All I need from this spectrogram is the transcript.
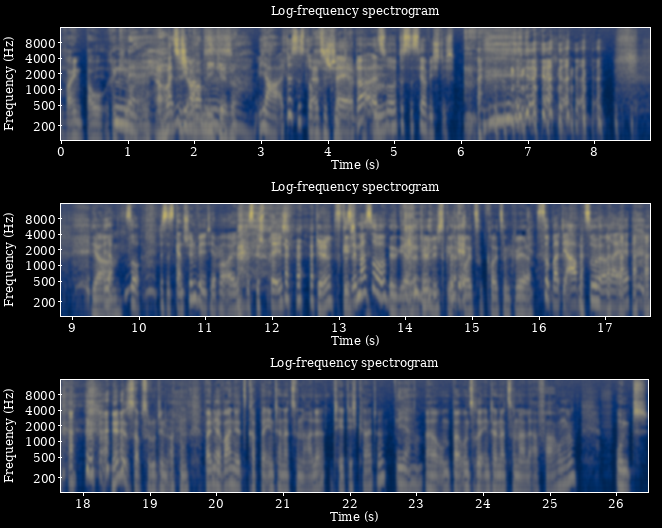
Weinbauregion. Nee. Er hat sich die aber nie gegeben. Ja, das ist doch Er hat sich schön, oder? Also, das ist ja wichtig. Ja, Ja, so, das ist ganz schön wild hier bei euch, das Gespräch. Gell? Das ist immer so. ja natürlich, es geht Okay. kreuz, kreuz und quer. Super, die armen Zuhörer, ey. Ja, das ist absolut in Ordnung. Weil Ja. wir waren jetzt gerade bei internationale Tätigkeiten Ja. äh, und bei unsere internationale Erfahrungen. Und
